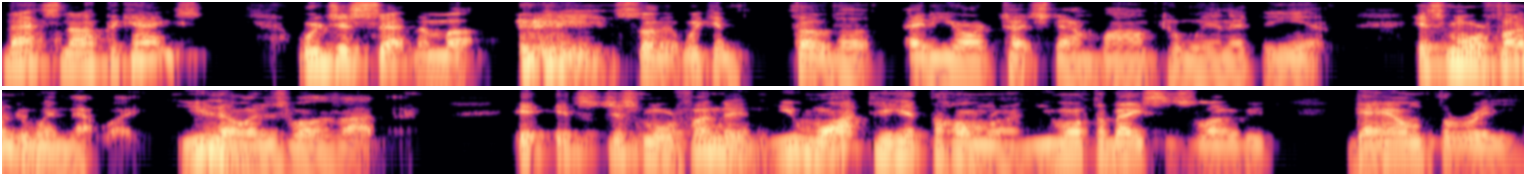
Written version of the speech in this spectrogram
That's not the case. We're just setting them up so that we can throw the 80 yard touchdown bomb to win at the end. It's more fun to win that way. You know it as well as I do. It, it's just more fun to win. you want to hit the home run. You want the bases loaded, down three,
